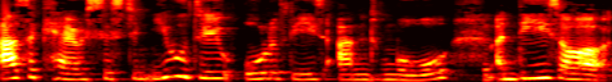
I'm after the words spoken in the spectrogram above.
As a care assistant, you will do all of these and more. And these are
